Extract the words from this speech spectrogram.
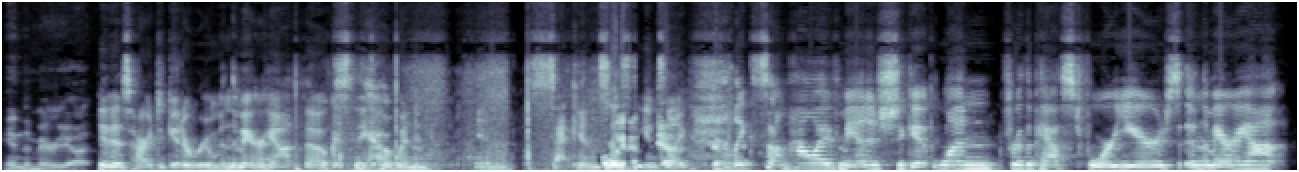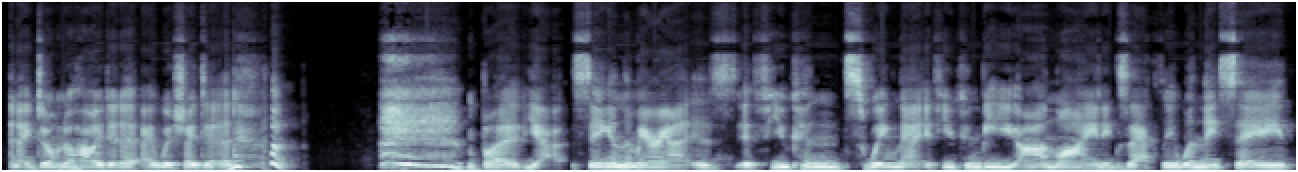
in the Marriott. It is hard to get a room in the Marriott though, because they go in in seconds. Oh, it yeah, seems yeah, like yeah. like somehow I've managed to get one for the past four years in the Marriott, and I don't know how I did it. I wish I did. but yeah, staying in the Marriott is if you can swing that, if you can be online exactly when they say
